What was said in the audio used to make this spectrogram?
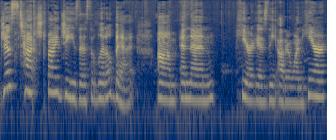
Just touched by Jesus a little bit. Um, and then here is the other one here.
